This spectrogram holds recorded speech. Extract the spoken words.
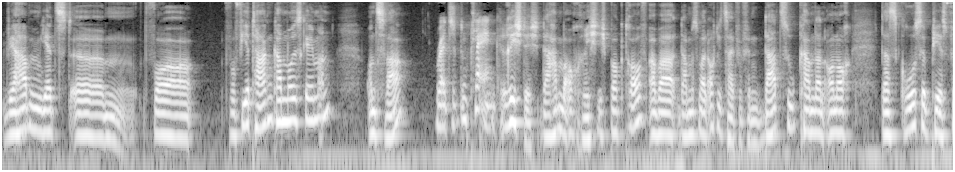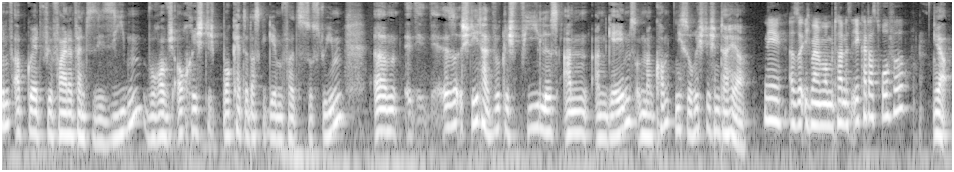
Wir haben jetzt ähm, vor, vor vier Tagen kam ein neues Game an. Und zwar, Ratchet Clank. richtig, da haben wir auch richtig Bock drauf, aber da müssen wir halt auch die Zeit für finden. Dazu kam dann auch noch das große PS5-Upgrade für Final Fantasy VII, worauf ich auch richtig Bock hätte, das gegebenenfalls zu streamen. Ähm, es steht halt wirklich vieles an, an Games und man kommt nicht so richtig hinterher. Nee, also ich meine, momentan ist eh Katastrophe. Ja,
